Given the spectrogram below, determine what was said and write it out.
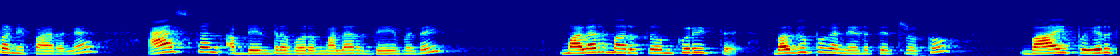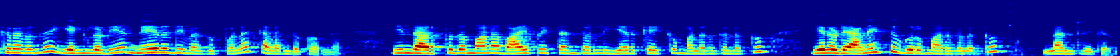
பண்ணி பாருங்கள் ஆஸ்பன் அப்படின்ற ஒரு மலர் தேவதை மலர் மருத்துவம் குறித்து வகுப்புகள் எடுத்துகிட்ருக்கோம் வாய்ப்பு இருக்கிறவங்க எங்களுடைய நேரடி வகுப்பில் கலந்துக்கோங்க. இந்த அற்புதமான வாய்ப்பை தந்துள்ள இயற்கைக்கும் மலர்களுக்கும் என்னுடைய அனைத்து குருமார்களுக்கும் நன்றிகள்.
